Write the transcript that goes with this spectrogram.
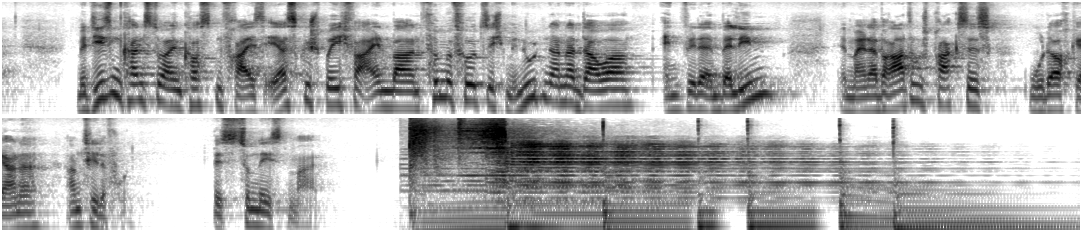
Mit diesem kannst du ein kostenfreies Erstgespräch vereinbaren, 45 Minuten an der Dauer, entweder in Berlin, in meiner Beratungspraxis oder auch gerne am Telefon. Bis zum nächsten Mal.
